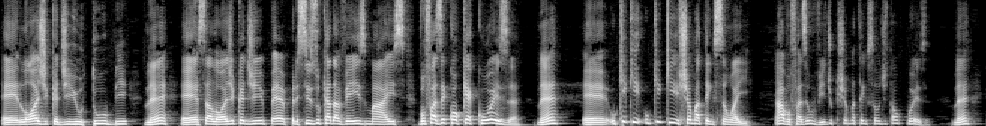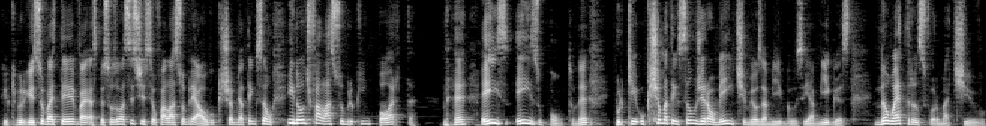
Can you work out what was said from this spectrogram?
é, lógica de YouTube, né? É essa lógica de é, preciso cada vez mais, vou fazer qualquer coisa, né? É, o que que, o que que chama atenção aí? Ah, vou fazer um vídeo que chama atenção de tal coisa, né? Porque isso vai ter, vai, as pessoas vão assistir se eu falar sobre algo que chame atenção e não de falar sobre o que importa, né? Eis, eis o ponto, né? Porque o que chama atenção geralmente, meus amigos e amigas, não é transformativo,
